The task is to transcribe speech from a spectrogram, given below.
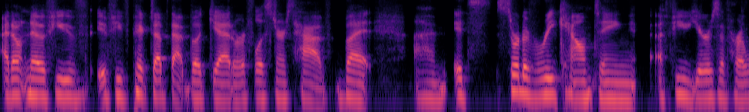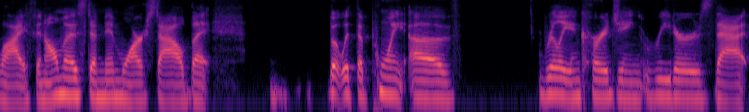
I don't know if you've if you've picked up that book yet, or if listeners have, but um, it's sort of recounting a few years of her life and almost a memoir style, but but with the point of really encouraging readers that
